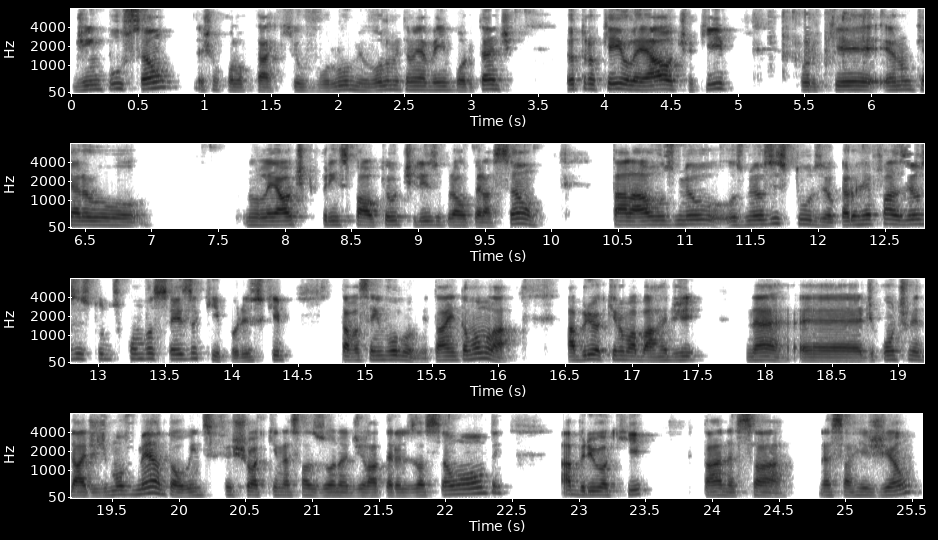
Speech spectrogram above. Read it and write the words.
de impulsão. Deixa eu colocar aqui o volume. O volume também é bem importante. Eu troquei o layout aqui, porque eu não quero... No layout principal que eu utilizo para a operação, tá lá os, meu, os meus estudos. Eu quero refazer os estudos com vocês aqui, por isso que estava sem volume, tá? Então vamos lá. Abriu aqui numa barra de, né, é, de continuidade de movimento, ó, o índice fechou aqui nessa zona de lateralização ontem, abriu aqui, tá? Nessa, nessa região.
